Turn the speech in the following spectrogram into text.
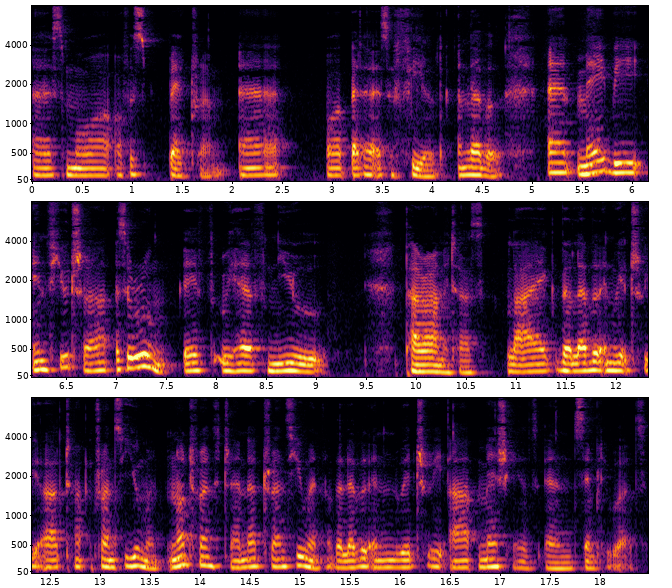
as more of a spectrum, uh, or better as a field, and level, and maybe in future as a room if we have new parameters like the level in which we are transhuman, not transgender, transhuman, the level in which we are machines in simply words.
